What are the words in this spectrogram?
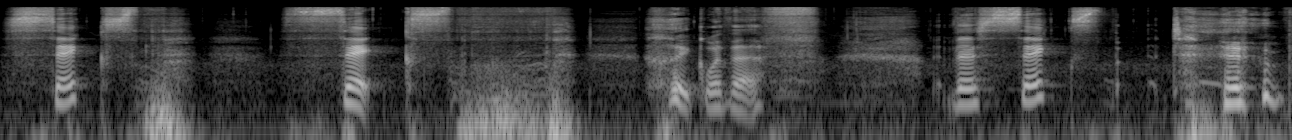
Sixth sixth like with a f. The sixth tip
